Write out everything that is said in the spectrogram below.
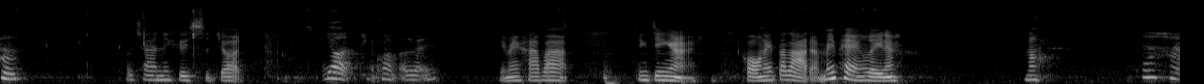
ค่ะรสชาตินี่คือสุดยอด ยอดแห่งความอร่อย เห็นไหมคะว่า จริง ๆ อะ ของในตลาดอะ ไม่แพงเลยนะ เนาะใช่ค่ะ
